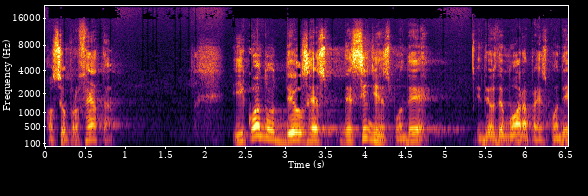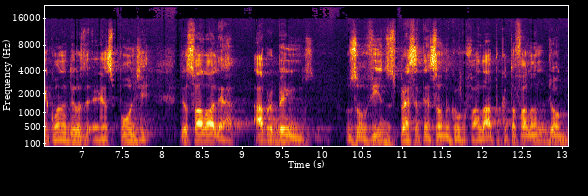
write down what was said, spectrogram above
ao seu profeta. E quando Deus res decide responder, e Deus demora para responder, e quando Deus responde, Deus fala: Olha, abra bem os, os ouvidos, preste atenção no que eu vou falar, porque eu estou falando de um,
